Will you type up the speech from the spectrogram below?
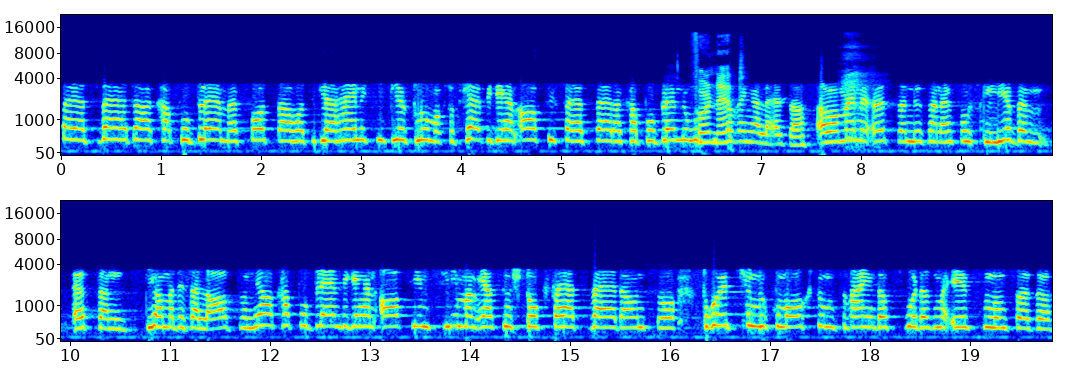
feiert weiter, kein Problem. Mein Vater hat sich gleich ein Heineken-Bier genommen und gesagt, hey, wir gehen auf, wir feiern weiter, kein Problem, du musst ein wenig leiser. Aber meine Eltern, die sind einfach liebe Eltern, die haben mir das erlaubt und ja, kein Problem, wir gehen auf im Zimmer am ersten Stock, feiert weiter und so. Brötchen noch gemacht um zwei in der Früh, dass wir essen und so. Also,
